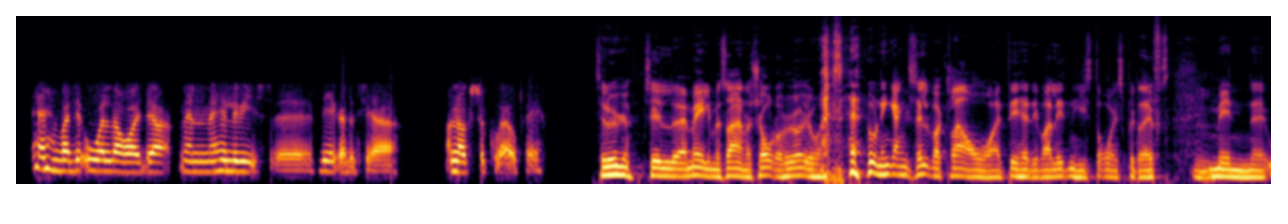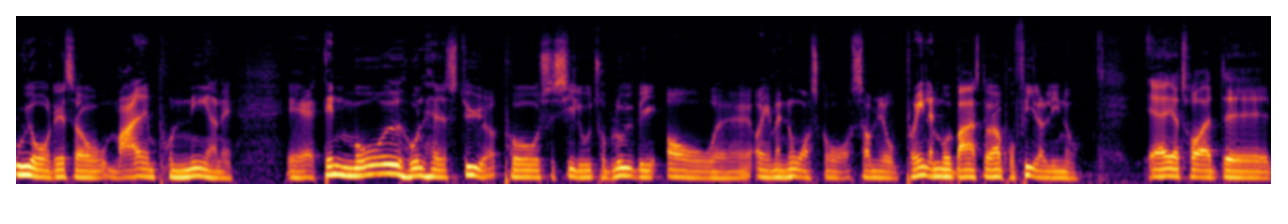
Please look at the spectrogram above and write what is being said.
var det OL, der røg der. Men med heldigvis øh, virker det til at, at nok så kunne være okay. Tillykke til Amalie med sejren, og sjovt at høre jo, at hun ikke engang selv var klar over, at det her det var lidt en historisk bedrift. Mm. Men uh, udover det så meget imponerende øh, den måde, hun havde styr på Cecilie Utrup Ludvig og, øh, og Emma Norsgaard, som jo på en eller anden måde bare er større profiler lige nu. Ja, jeg tror, at øh,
